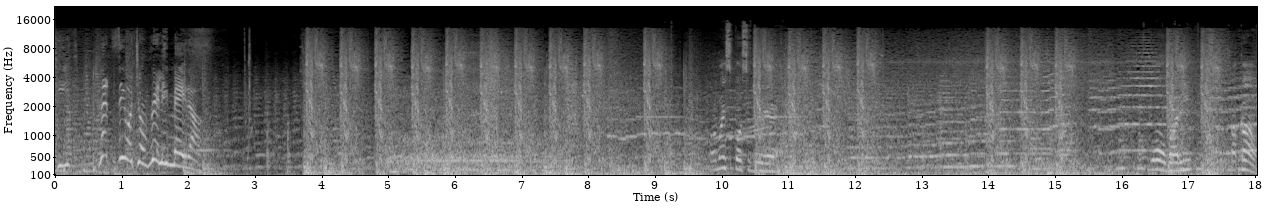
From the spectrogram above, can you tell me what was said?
Teeth. Let's see what you're really made of. What am I supposed to do here? Whoa, buddy. Fuck off.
